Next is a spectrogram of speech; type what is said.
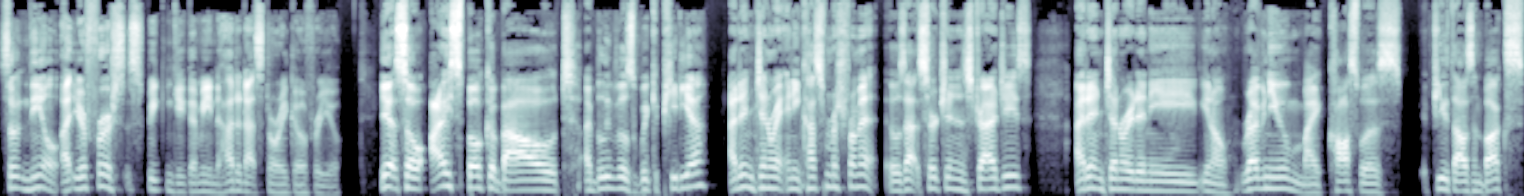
So Neil, at your first speaking gig, I mean, how did that story go for you? Yeah, so I spoke about, I believe it was Wikipedia. I didn't generate any customers from it. It was at Search Engine Strategies. I didn't generate any, you know, revenue. My cost was a few thousand bucks.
